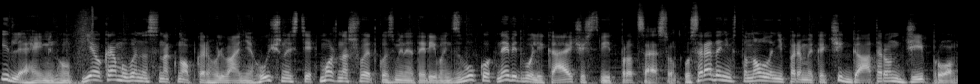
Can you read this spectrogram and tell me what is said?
і для геймінгу. Є окремо винесена кнопка регулювання гучності, можна швидко змінити рівень звуку, не відволікаючись від процесу. Усередині встановлені перемикачі Gateron G Pro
